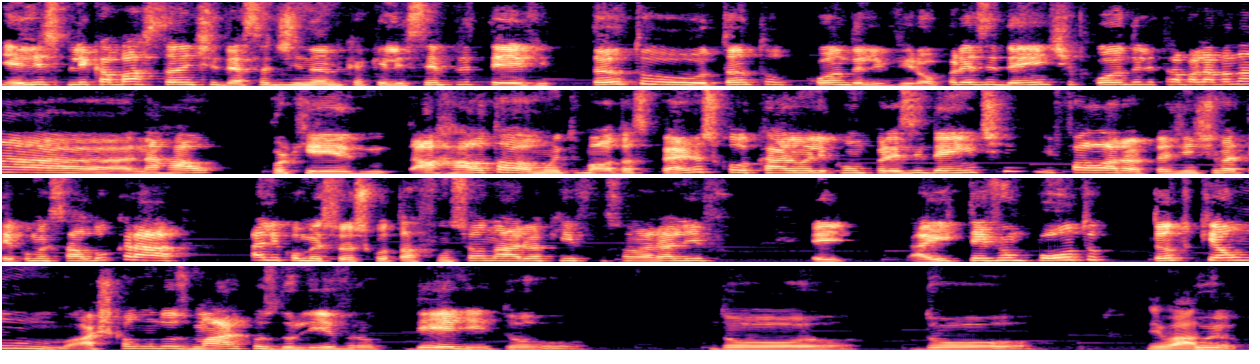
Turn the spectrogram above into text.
ele explica bastante dessa dinâmica que ele sempre teve, tanto, tanto quando ele virou presidente, quando ele trabalhava na, na HAL. Porque a HAL tava muito mal das pernas, colocaram ele como presidente e falaram: "Ó, a gente vai ter que começar a lucrar. Aí ele começou a escutar funcionário aqui, funcionário ali. E aí teve um ponto, tanto que é um. Acho que é um dos marcos do livro dele, do. Do. Do. Iwata. do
